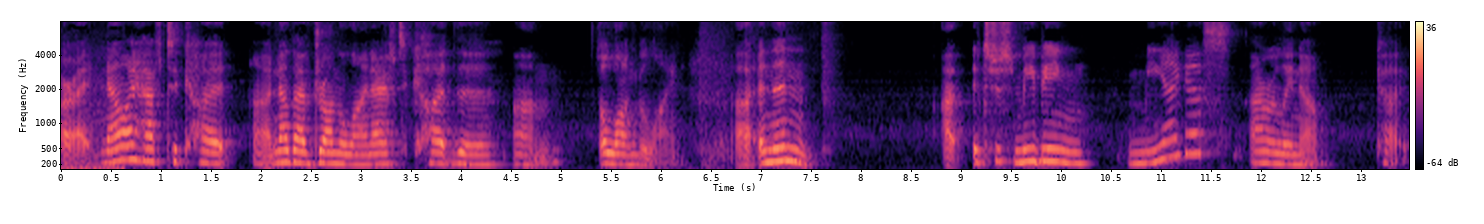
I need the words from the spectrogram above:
Alright, now I have to cut, uh, now that I've drawn the line, I have to cut the, um, along the line. Uh, and then, uh, it's just me being me, I guess? I don't really know. Cut.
